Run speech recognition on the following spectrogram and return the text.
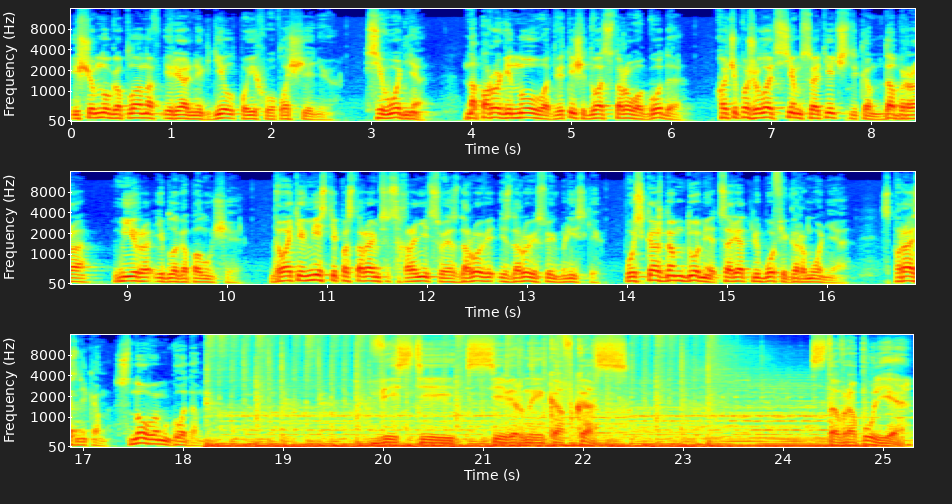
еще много планов и реальных дел по их воплощению. Сегодня, на пороге нового 2022 года, хочу пожелать всем соотечественникам добра, мира и благополучия. Давайте вместе постараемся сохранить свое здоровье и здоровье своих близких. Пусть в каждом доме царят любовь и гармония. С праздником, с Новым годом! Вести Северный Кавказ. Ставрополье.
